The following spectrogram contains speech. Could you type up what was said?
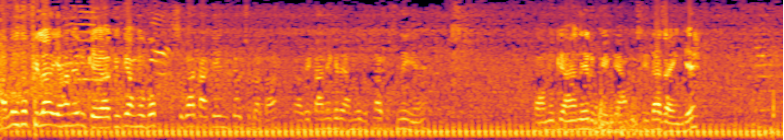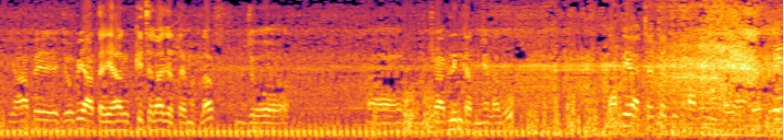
हम लोग तो फ़िलहाल यहाँ नहीं रुकेगा क्योंकि हम लोग बहुत सुबह खा के निकल चुका था तो अभी खाने के लिए हम लोग इतना कुछ नहीं है। तो हम लोग यहाँ नहीं रुकेंगे हम सीधा जाएँगे। यहाँ पे जो भी आता है यहाँ रुक के चला जाता है मतलब जो ट्रैवलिंग करने वाला। लोग काफ़ी अच्छा अच्छा चीज़ खाने मिलता है यहाँ पे। ये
